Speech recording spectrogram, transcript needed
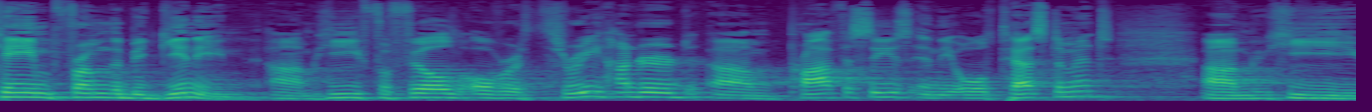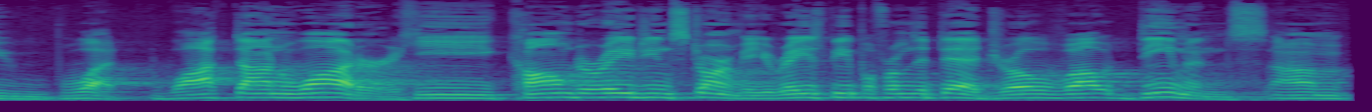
came from the beginning. Um, he fulfilled over 300 um, prophecies in the Old Testament. Um, he, what, walked on water. He calmed a raging storm. He raised people from the dead, drove out demons, um,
